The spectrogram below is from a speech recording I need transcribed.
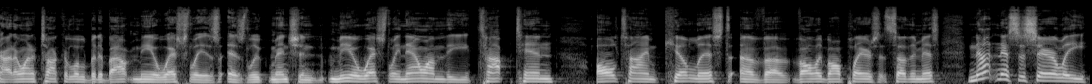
All right, I want to talk a little bit about Mia Wesley as as Luke mentioned. Mia Wesley now on the top ten all-time kill list of uh, volleyball players at Southern Miss. Not necessarily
